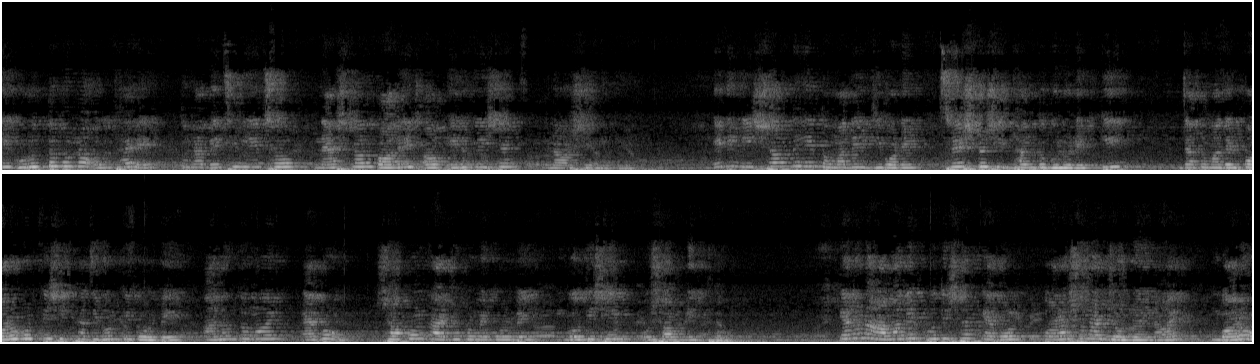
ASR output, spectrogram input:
এই গুরুত্বপূর্ণ অধ্যায়ে তোমরা বেছে নিয়েছো ন্যাশনাল কলেজ অফ এডুকেশন নরসিংদীকে এটি নিঃসন্দেহে তোমাদের জীবনের শ্রেষ্ঠ সিদ্ধান্তগুলোর একটি, যা তোমাদের পরবর্তী শিক্ষা জীবনকে করবে আনন্দময় এবং সকল কার্যক্রমে করবে গতিশীল ও সমৃদ্ধ। কেননা আমাদের প্রতিষ্ঠান কেবল পড়াশোনার জন্যই নয়, বরং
